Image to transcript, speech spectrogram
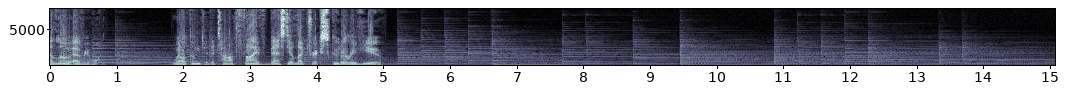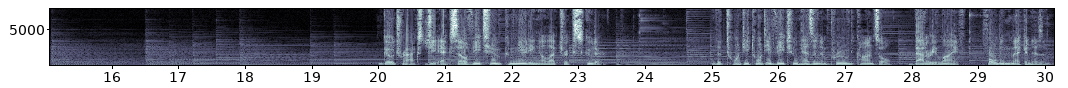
Hello everyone. Welcome to the top 5 best electric scooter review. GoTrax GXL V2 commuting electric scooter. The 2020 V2 has an improved console, battery life, folding mechanism.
